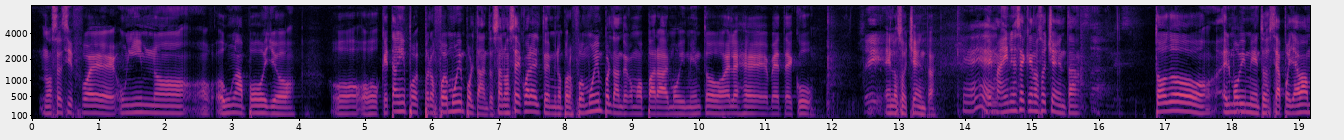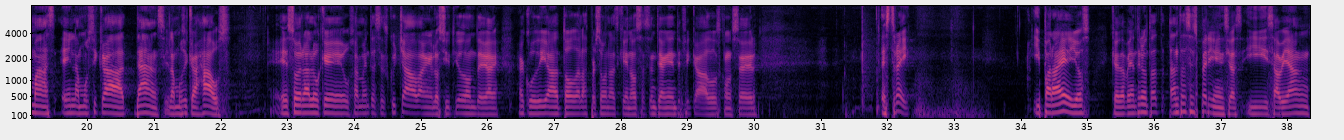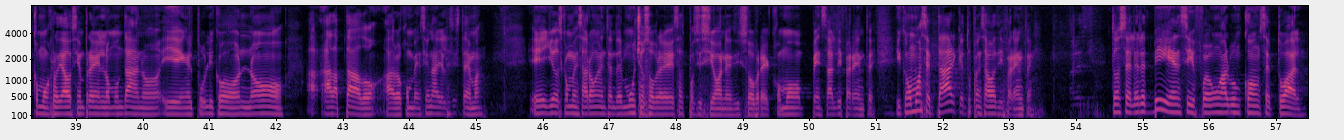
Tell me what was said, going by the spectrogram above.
no sé si fue un himno o, o un apoyo o, o qué tan pero fue muy importante. O sea, no sé cuál es el término, pero fue muy importante como para el movimiento LGBTQ en los 80. ¿Qué? Imagínense que en los 80 todo el movimiento se apoyaba más en la música dance y la música house. Eso era lo que usualmente se escuchaba en los sitios donde eh, acudían todas las personas que no se sentían identificados con ser straight. Y para ellos, que habían tenido ta- tantas experiencias y se habían como rodeado siempre en lo mundano y en el público no a- adaptado a lo convencional y al sistema, ellos comenzaron a entender mucho sobre esas posiciones y sobre cómo pensar diferente y cómo aceptar que tú pensabas diferente. Entonces, Let It Be en sí fue un álbum conceptual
